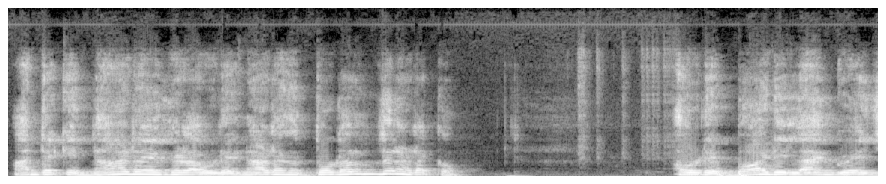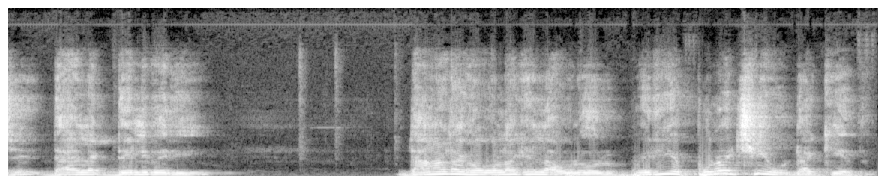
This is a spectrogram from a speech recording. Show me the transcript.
அன்றைக்கு நாடகங்கள் அவருடைய நாடகம் தொடர்ந்து நடக்கும். அவருடைய பாடி லாங்குவேஜ் டைலக்ட் டெலிவரி நாடக உலகில் அவ்வளோ ஒரு பெரிய புரட்சியை உண்டாக்கியது.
